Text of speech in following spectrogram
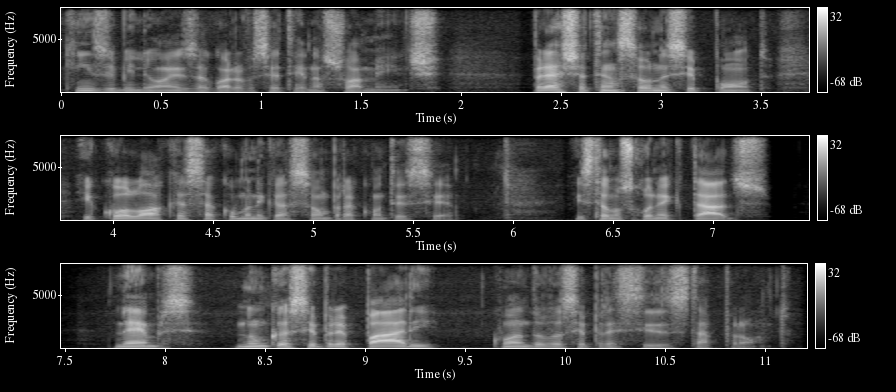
15 milhões agora você tem na sua mente. Preste atenção nesse ponto e coloque essa comunicação para acontecer. Estamos conectados? Lembre-se, nunca se prepare quando você precisa estar pronto.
